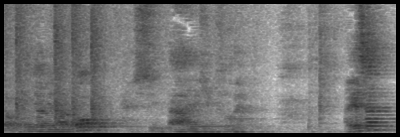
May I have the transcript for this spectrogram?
역행렬이라고 할 수 있다. 이렇게 푸는 거야. 알겠어?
